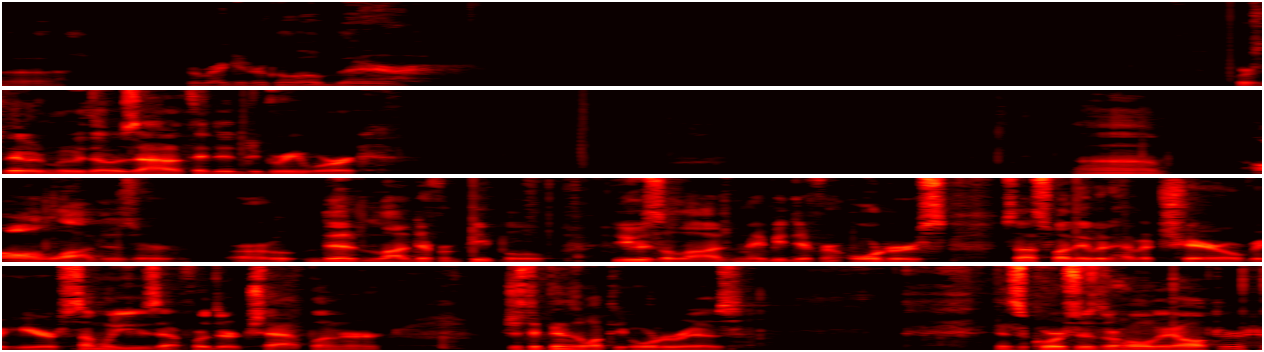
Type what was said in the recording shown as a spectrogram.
uh, the regular globe there. Of course, they would move those out if they did degree work. Uh, all lodges are, are a lot of different people use the lodge, maybe different orders. So that's why they would have a chair over here. Some will use that for their chaplain, or just depends on what the order is. This, of course, is their holy altar.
